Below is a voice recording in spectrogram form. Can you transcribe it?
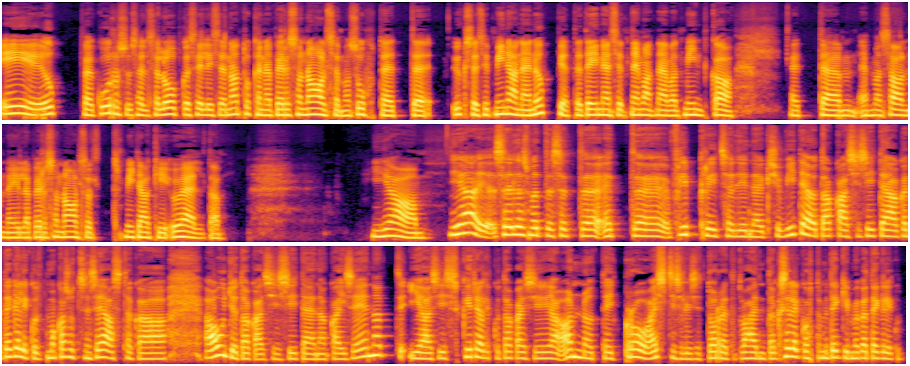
e-õppe õppekursusel see loob ka sellise natukene personaalsema suhte, et üks asi, et mina näen õppijat ja teine asi, et nemad näevad mind ka. et, ähm, et ma saan neile personaalselt midagi öelda. ja, ja, ja selles mõttes, et, et Flipgrid selline, eks ju, video tagasiside, aga tegelikult ma kasutasin see aasta ka audio tagasisidena Kaizenat ja siis kirjalikku tagasiannoteid Pro, hästi sellised toredad vahendid, aga selle kohta me tegime ka tegelikult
